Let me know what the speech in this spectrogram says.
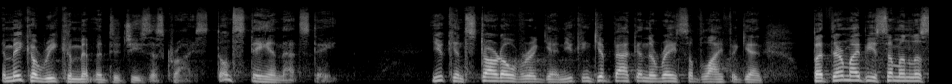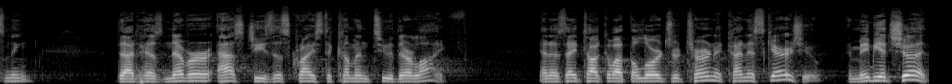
and make a recommitment to Jesus Christ. Don't stay in that state. You can start over again. You can get back in the race of life again. But there might be someone listening that has never asked Jesus Christ to come into their life. And as I talk about the Lord's return, it kind of scares you. And maybe it should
